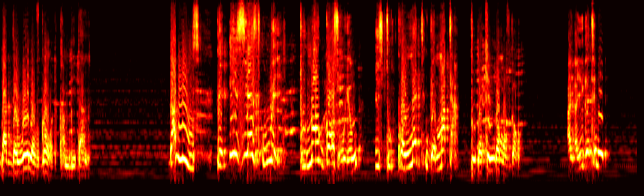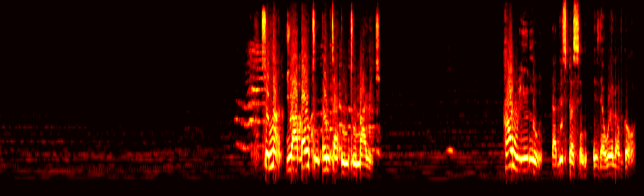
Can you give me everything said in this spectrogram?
that the will of God can be done. That means the easiest way to know God's will is to connect the matter to the kingdom of God. Are, are you getting it? So now you are about to enter into marriage. How will you know that this person is the will of God?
